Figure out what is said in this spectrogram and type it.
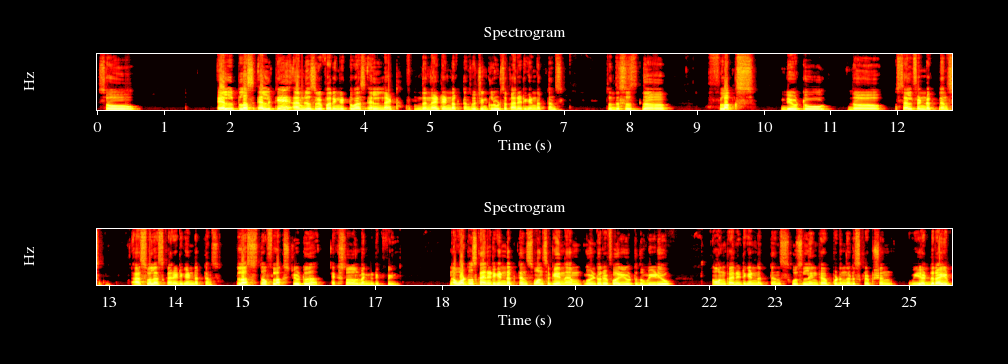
So L plus Lk I am just referring it to as L net, the net inductance which includes the kinetic inductance. So this is the flux due to the self inductance as well as kinetic inductance plus the flux due to the external magnetic field. Now what was kinetic inductance? Once again I am going to refer you to the video on kinetic inductance whose link I have put in the description. We had derived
